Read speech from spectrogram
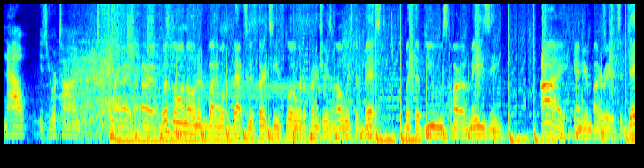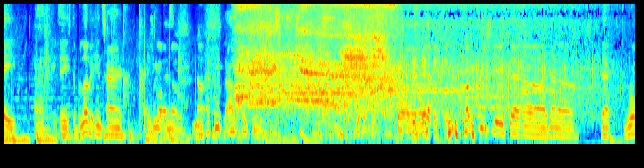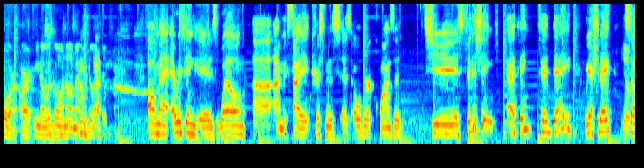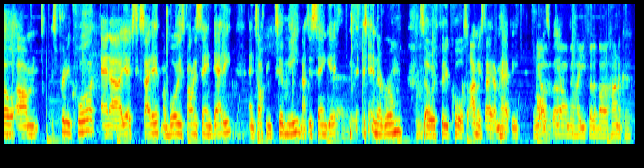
Now is your time to flame. All right, all right. What's going on, everybody? And welcome back to the 13th floor, where the furniture isn't always the best, but the views are amazing. I am your moderator today. It's the beloved intern, as you all know. No, I think I appreciate that uh that uh that roar. Or you know what's going on, man? How we doing? Today? Oh man, everything is well. Uh, I'm excited. Christmas is over. Kwanzaa is finishing, I think, today or yesterday. Yep. So um, it's pretty cool. And uh, yeah, just excited. My boy is finally saying daddy and talking to me, not just saying it in the room. So it's pretty cool. So I'm excited. I'm happy. We all, All's we well. all know how you feel about Hanukkah.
